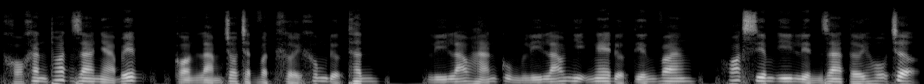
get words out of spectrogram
Khó khăn thoát ra nhà bếp, còn làm cho chật vật khởi không được thân. Lý Lão Hán cùng Lý Lão Nhị nghe được tiếng vang, khoác xiêm y liền ra tới hỗ trợ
